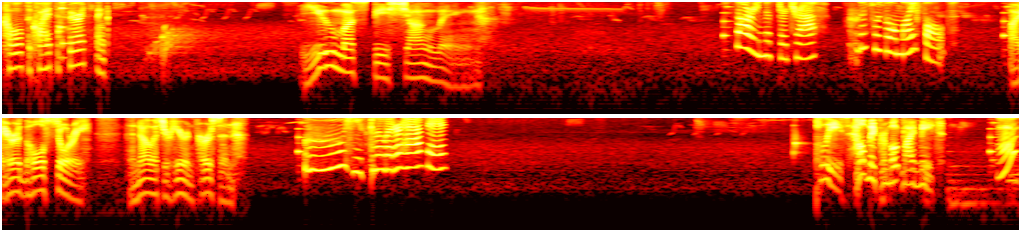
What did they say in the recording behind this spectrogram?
Took to quiet the spirits. You must be Xiangling. Sorry, Mr. Chaff. This was all my fault. I heard the whole story, and now that you're here in person... Uh, he's gonna let her have it. Please, help me promote my meat. Huh?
